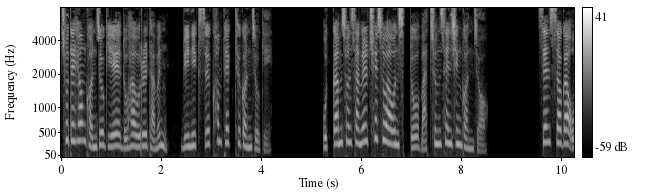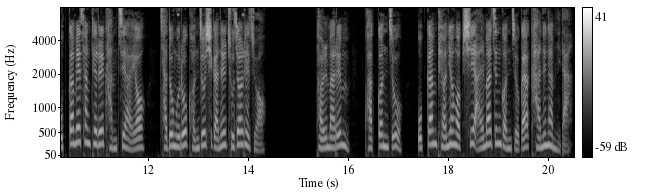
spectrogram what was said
초대형 건조기의 노하우를 담은 위닉스 컴팩트 건조기. 옷감 손상을 최소화온 습도 맞춤 센싱 건조. 센서가 옷감의 상태를 감지하여 자동으로 건조 시간을 조절해줘. 덜 마름, 곽건조, 옷감 변형 없이 알맞은 건조가 가능합니다.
